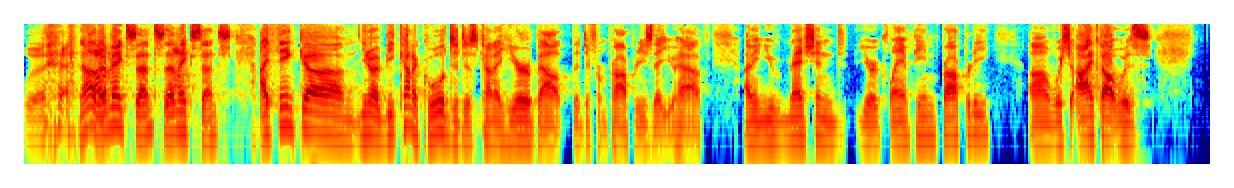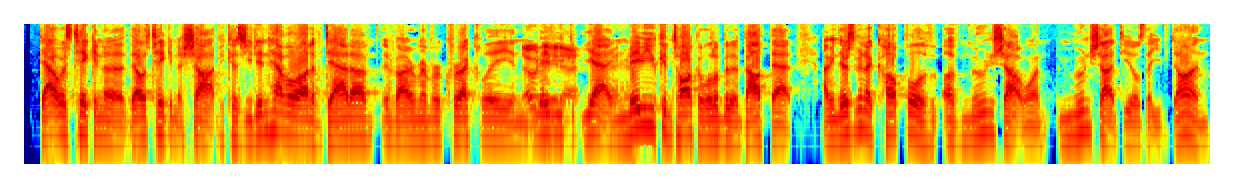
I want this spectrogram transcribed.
no, that makes sense. That makes sense. I think um, you know it'd be kind of cool to just kind of hear about the different properties that you have. I mean, you mentioned your glamping property, uh, which I thought was that was taking a that was taking a shot because you didn't have a lot of data, if I remember correctly, and no maybe could, yeah, and maybe you can talk a little bit about that. I mean, there's been a couple of, of moonshot one moonshot deals that you've done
